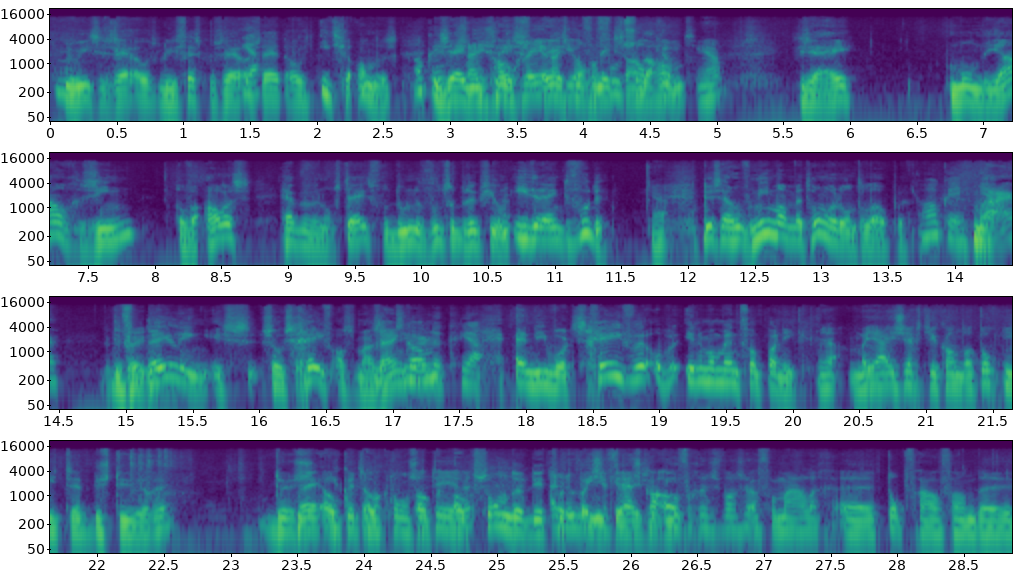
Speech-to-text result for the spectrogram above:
Louise, zei, Louise Vesco zei, Ja. zei het ooit ietsje anders. Oké. Die zei niet, er is, er nog niks aan de hand. Ja. Die zei, mondiaal gezien, over alles, hebben we nog steeds voldoende voedselproductie om iedereen te voeden. Ja. Dus er hoeft niemand met honger rond te lopen. Oké. Maar de verdeling is zo scheef als het maar zijn kan. Ja. En die wordt schever op, in een moment van paniek. Ja, maar jij zegt je kan dat toch niet eh, besturen. Dus Nee, je ook- kunt het wel ook- constateren. ook- ook zonder dit en soort Louise paniek is Fresco overigens was een voormalig eh, topvrouw van de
